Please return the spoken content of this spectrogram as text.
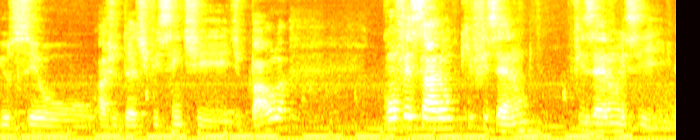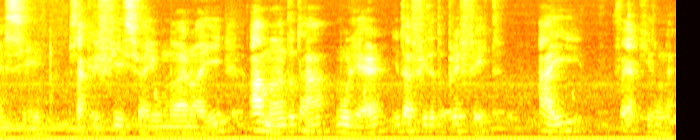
e o seu ajudante Vicente de Paula confessaram que fizeram fizeram esse esse sacrifício aí humano aí a mando da mulher e da filha do prefeito. Aí foi aquilo, né?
